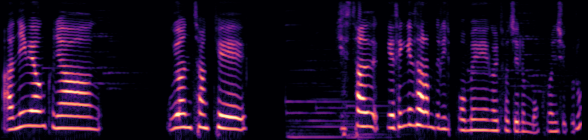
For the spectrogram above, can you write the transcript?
아니면 그냥 우연찮게 비슷하게 생긴 사람들이 범행을 저지른 뭐 그런 식으로?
